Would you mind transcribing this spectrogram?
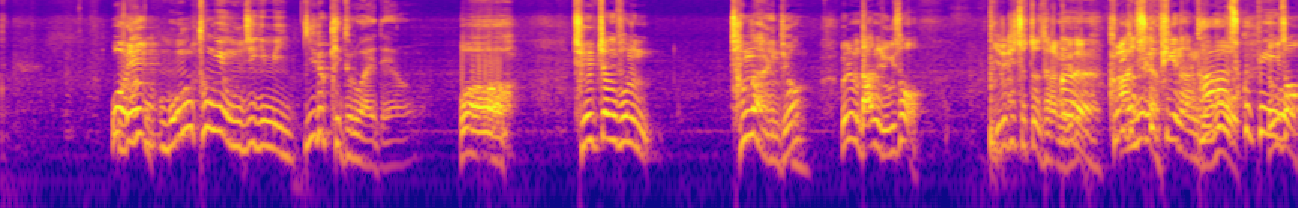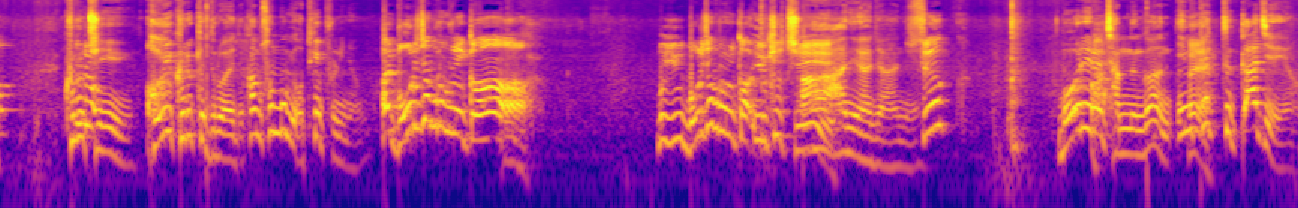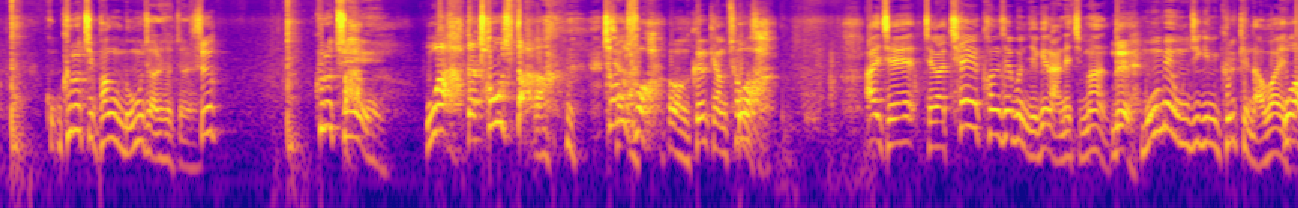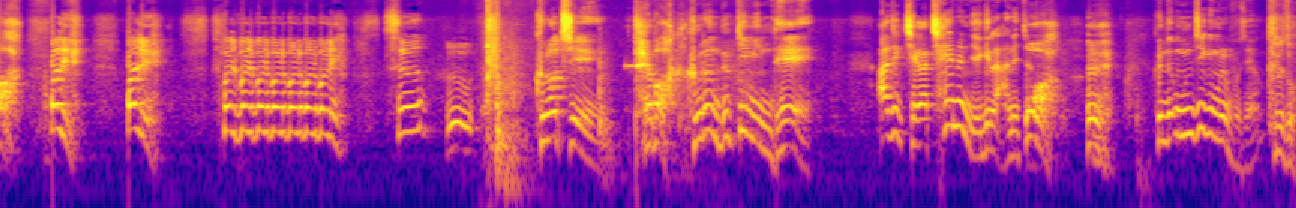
와내 이거 몸통의 움직임이 이렇게 들어와야 돼요 와. 제 입장에서는 장난 아닌데요? 왜냐면 나는 여기서 이렇게 쳤던 사람이거든. 네. 그러니까. 스쿠핑이 나는 다 거고. 스쿠핑이고. 여기서 그렇지 거의 그렇게 들어와야 돼 그럼 손목이 어떻게 풀리냐고 아니 머리 잡으러 그러니까. 뭐, 이 머리 잡으러 오니까 이렇게 했지. 아, 아니, 아니, 아니. 쓱? 머리를 잡는 건 임팩트까지예요. 고- 그렇지, 방금 너무 잘하셨잖아요. 쓱? 그렇지. 와, 나 쳐보고 싶다. 쳐보고 싶어. 어, 그렇게 한번 쳐보세요. 아니, 제, 제가 최애 컨셉은 얘기는 안 했지만, 네. 몸의 움직임이 그렇게 나와야 돼요. 와, 빨리, 빨리, 빨리, 빨리, 빨리, 빨리, 빨리, 빨리, 빨리. 쓱. 으, 그렇지. 대박. 그런 느낌인데, 아직 제가 치는 얘기를 안 했잖아요. 와, 예. 근데 움직임을 보세요. 그래도.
